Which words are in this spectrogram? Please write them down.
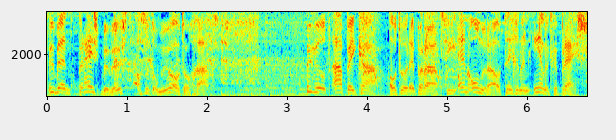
U bent prijsbewust als het om uw auto gaat. U wilt APK, autoreparatie en onderhoud tegen een eerlijke prijs.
